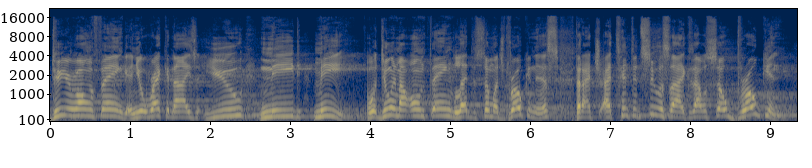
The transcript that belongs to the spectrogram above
do your own thing, and you'll recognize you need me. Well, doing my own thing led to so much brokenness that I, I attempted suicide because I was so broken,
